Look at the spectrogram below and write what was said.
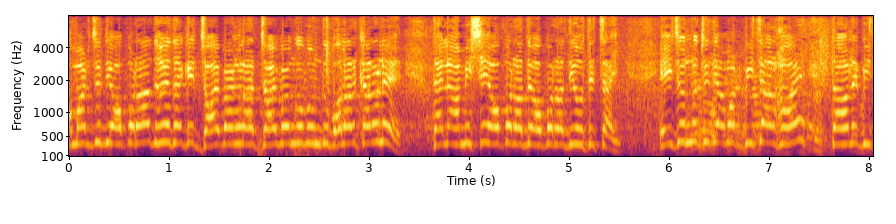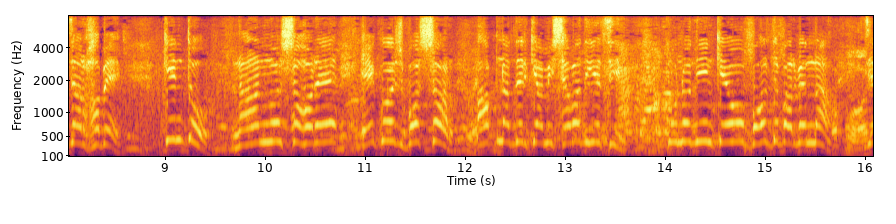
আমার যদি অপরাধ হয়ে থাকে, জয় বাংলা, জয় বঙ্গবন্ধু বলার কারণে, তাহলে আমি সেই অপরাধে অপরাধী হতে চাই। এই জন্য যদি আমার বিচার হয়, তাহলে বিচার হবে। কিন্তু নারায়ণগঞ্জ শহরে একুশ বছর আপনাদেরকে আমি সেবা দিয়েছি। কোনোদিন কেউ বলতে পারবেন না যে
